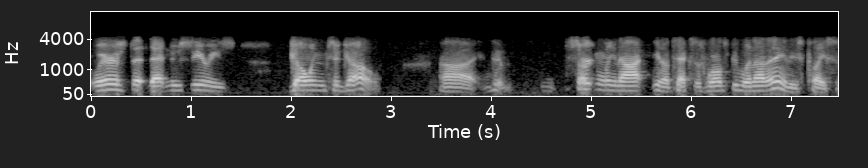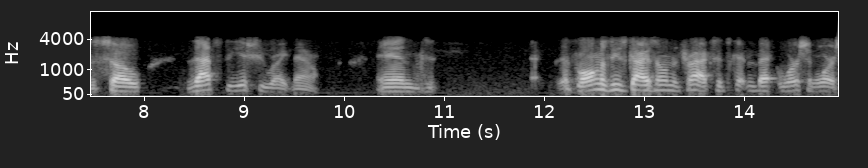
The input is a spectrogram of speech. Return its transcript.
Where's the, that new series going to go? Uh, certainly not, you know, Texas World Speedway, not any of these places. So that's the issue right now, and as long as these guys own the tracks, it's getting worse and worse.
